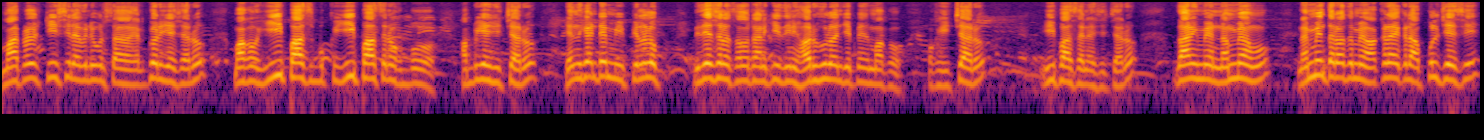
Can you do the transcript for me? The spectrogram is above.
మా పిల్లలు టీసీలు అవన్నీ కూడా ఎంక్వైరీ చేశారు. మాకు ఈ పాస్ బుక్ ఈ పాస్ అని ఒక బు- అప్లికేషన్ ఇచ్చారు. ఎందుకంటే మీ పిల్లలు విదేశాల్లో చదవడానికి దీని అర్హులు అని చెప్పేసి మాకు ఒక ఇచ్చారు. ఈ పాస్ అనేసి ఇచ్చారు. దానికి మేము నమ్మాము. నమ్మిన తర్వాత మేము అక్కడ ఇక్కడ అప్పులు చేసి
